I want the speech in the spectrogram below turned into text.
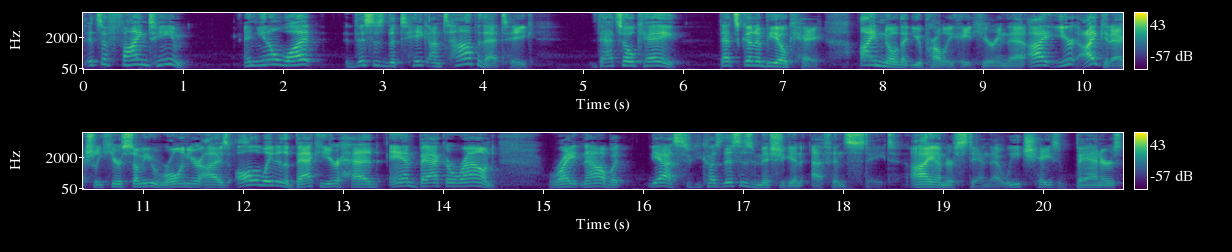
it's a fine team. And you know what? This is the take on top of that take. That's okay. That's gonna be okay. I know that you probably hate hearing that. I you're I could actually hear some of you rolling your eyes all the way to the back of your head and back around right now, but Yes, because this is Michigan effing State. I understand that. We chase banners.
